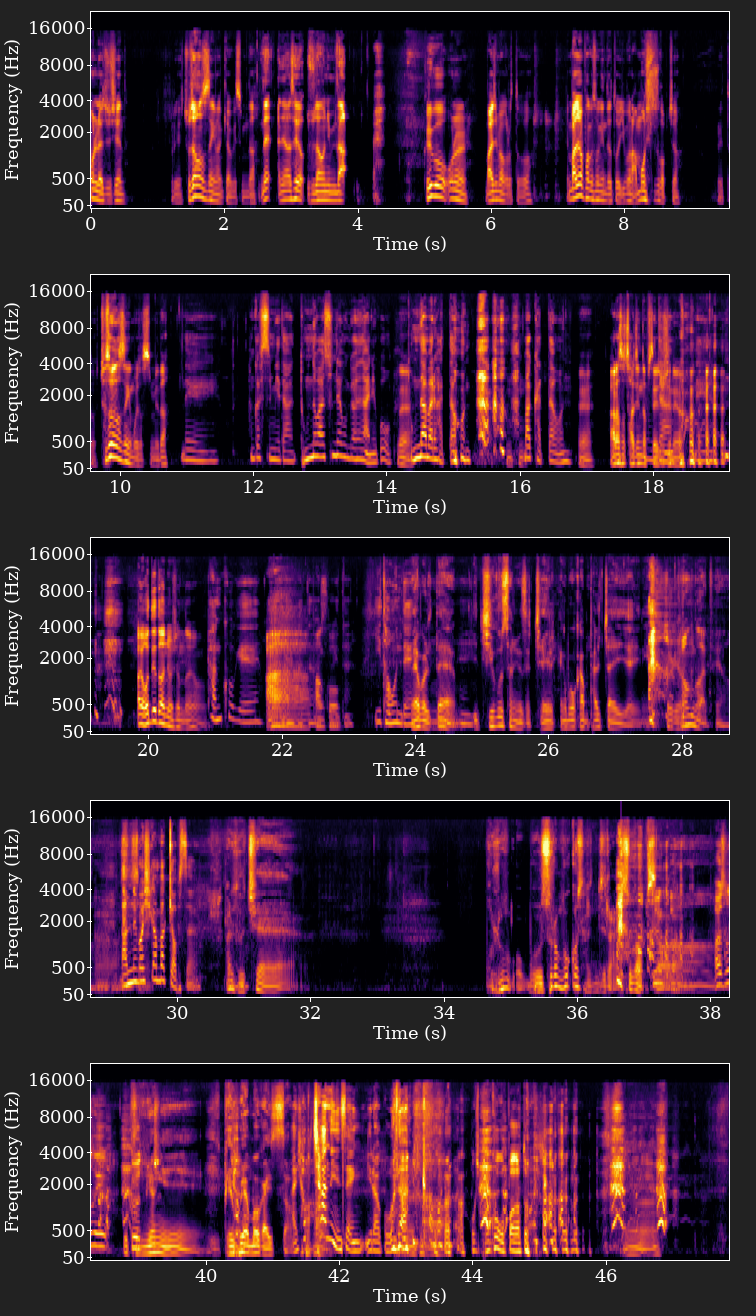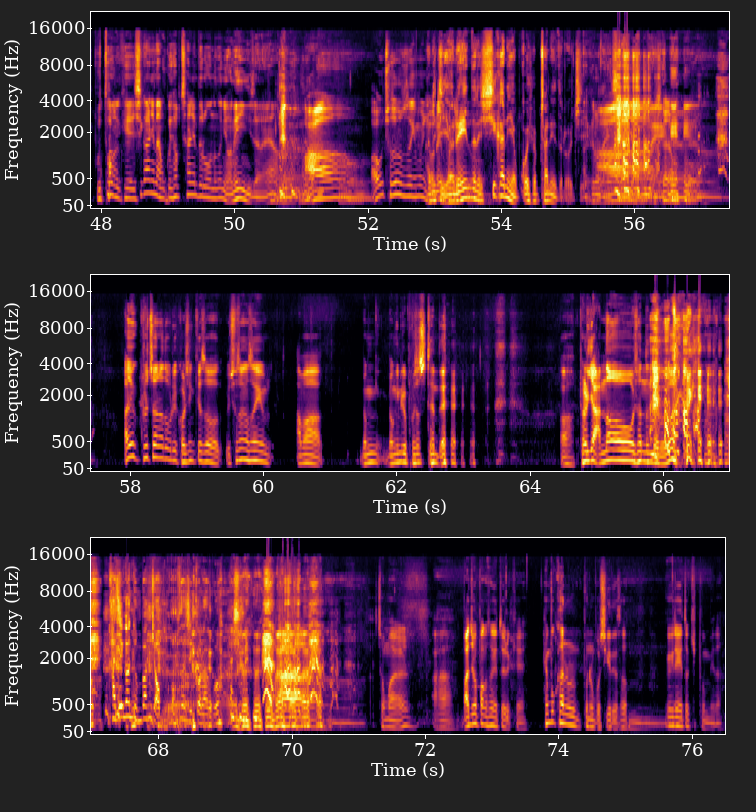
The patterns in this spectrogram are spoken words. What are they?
을 내주신 우리 조장훈 선생님 함께 하고 있습니다. 네, 안녕하세요. 조장훈입니다. 그리고 오늘 마지막으로 또 마지막 방송인데 또 이번 안 모실 수가 없죠. 우리 또 최소영 선생님 모셨습니다. 네. 반갑습니다. 동남아 순회 공연은 아니고 네. 동남아를 갔다 온 막 갔다 온. 예, 알아서 자진 납세해 주시네요. 네. 아 어디 다녀오셨나요? 방콕에 아, 네, 방콕. 이 더운데 내가 볼때 네. 이 지구상에서 제일 행복한 팔자의 여인이. 그런 것 같아요. 남는 건 시간밖에 없어요. 아니 도대체 뭘로 무엇으로 먹고 사는지를 알 수가 없어. 그러니까. 아 선생님 이그 분명히 이 배후에 뭐가 있어. 아, 협찬 인생이라고 난 아, 혹시 방콕 오빠가 또 보통 이렇게 시간이 남고 협찬이 들어오는 건 연예인이잖아요. 아, 아우 최소영 선생님은 연예인 연예인들은 시간이 없고 협찬이 들어오지. 아, 그러네. 아, 시간이 없네. 없네요. 어. 아니 그렇지 않아도 우리 걸신께서 최소영 선생님 아마 명 명의를 보셨을 텐데 아 별게 안 나오셨는데도 가진 건 돈밖에 없, 없어질 거라고. 아, 정말 아 마지막 방송에 또 이렇게 행복한 분을 모시게 돼서 음. 굉장히 또 기쁩니다.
